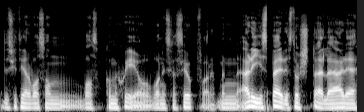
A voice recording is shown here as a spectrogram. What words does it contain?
diskutera vad som, vad som kommer ske och vad ni ska se upp för. Men är det isberg det största eller är det,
